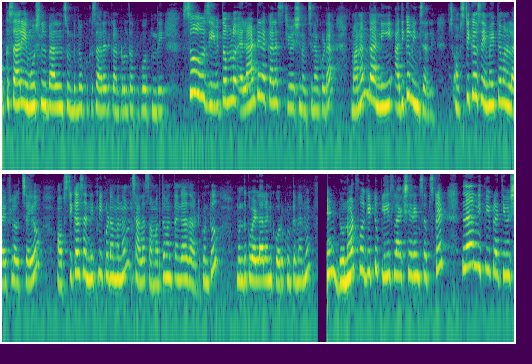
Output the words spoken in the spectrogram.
ఒకసారి ఎమోషనల్ బ్యాలెన్స్ ఉంటుంది ఒక్కొక్కసారి అది కంట్రోల్ తప్పిపోతుంది. సో జీవితంలో ఎలాంటి రకాల సిచ్యువేషన్ వచ్చినా కూడా మనం దాన్ని అధిగమించాలి. ఆబ్స్టికల్స్ ఏమైతే మన లైఫ్లో వచ్చాయో ఆబ్స్టికల్స్ అన్నిటినీ కూడా మనం చాలా సమర్థవంతంగా దాటుకుంటూ ముందుకు వెళ్ళాలని కోరుకుంటున్నాను. And do not forget to please like share and subscribe learn with me Prathyusha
